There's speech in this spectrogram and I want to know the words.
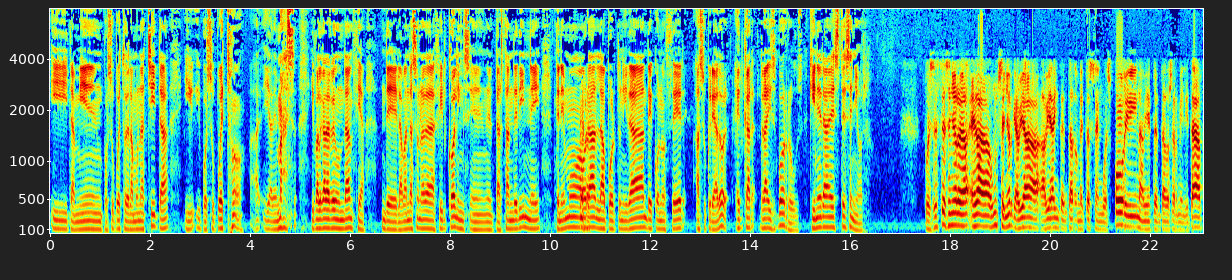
y también, por supuesto, de la monachita y, y por supuesto, y además, y valga la redundancia, de la banda sonora de Phil Collins en el Tarzán de Disney, tenemos ahora la oportunidad de conocer a su creador, Edgar Rice Burroughs. ¿Quién era este señor? Pues este señor era, era un señor que había, había intentado meterse en West Point, había intentado ser militar,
